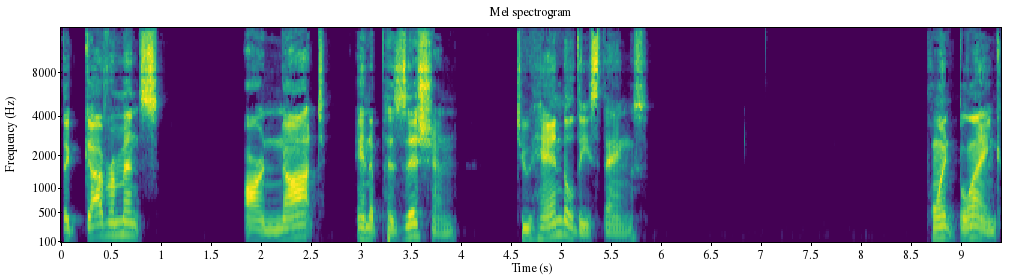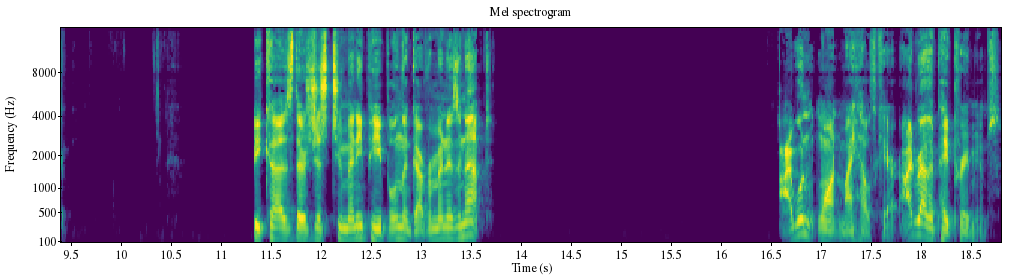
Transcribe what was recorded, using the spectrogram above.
the governments are not in a position to handle these things point blank because there's just too many people and the government is inept. I wouldn't want my health care. I'd rather pay premiums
